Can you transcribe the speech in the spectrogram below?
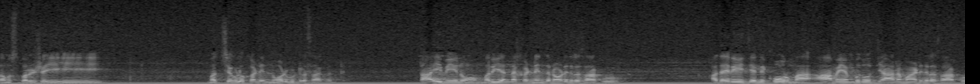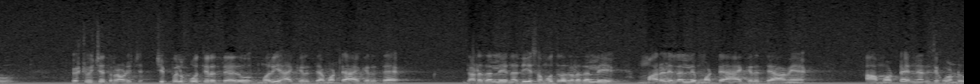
ಸಂಸ್ಪರ್ಶೈ ಮತ್ಸ್ಯಗಳು ಕಣ್ಣಿಂದ ನೋಡಿಬಿಟ್ರೆ ಸಾಕಂತೆ. ತಾಯಿ ಮೀನು, ಮರಿಯನ್ನು ಕಣ್ಣಿಂದ ನೋಡಿದರೆ ಸಾಕು. ಅದೇ ರೀತಿಯಲ್ಲಿ ಕೂರ್ಮ, ಆಮೆ ಎಂಬುದು ಧ್ಯಾನ ಮಾಡಿದರೆ ಸಾಕು. ಎಷ್ಟು ವಿಚಿತ್ರ ನೋಡಿ ಚಿಪ್ಪಲ್ಲಿ ಕೂತಿರುತ್ತೆ ಅದು, ಮರಿ ಹಾಕಿರುತ್ತೆ, ಮೊಟ್ಟೆ ಹಾಕಿರುತ್ತೆ. ದಡದಲ್ಲಿ, ನದಿ ಸಮುದ್ರ ದಡದಲ್ಲಿ, ಮರಳಿನಲ್ಲಿ ಮೊಟ್ಟೆ ಹಾಕಿರುತ್ತೆ ಆಮೆ. ಆ ಮೊಟ್ಟೆ ನೆನೆಸಿಕೊಂಡು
